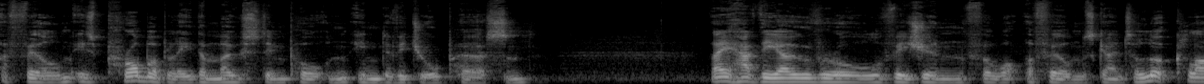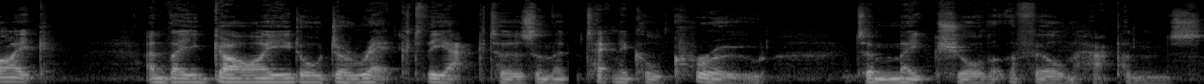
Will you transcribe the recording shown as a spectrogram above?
a film is probably the most important individual person. They have the overall vision for what the film's going to look like, and they guide or direct the actors and the technical crew to make sure that the film happens.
